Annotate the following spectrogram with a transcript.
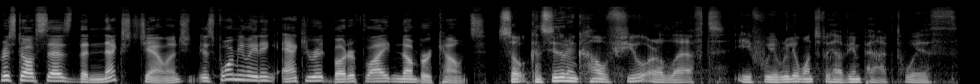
Hristov says the next challenge is formulating accurate butterfly number counts. So, considering how few are left, if we really want to have impact with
